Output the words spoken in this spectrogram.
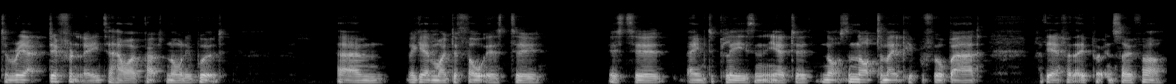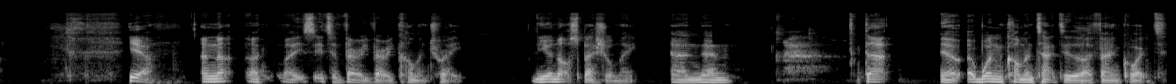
to react differently to how I perhaps normally would. Um, again, my default is to is to aim to please and you know to not not to make people feel bad for the effort they put in so far. Yeah, and that, uh, it's it's a very very common trait. You're not special, mate, and um, that you know one common tactic that I found quite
